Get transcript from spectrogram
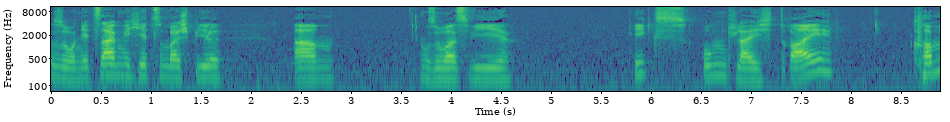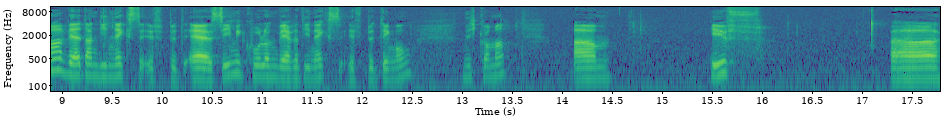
So, und jetzt sagen wir hier zum Beispiel ähm, sowas wie x ungleich 3, Komma wäre dann die nächste if äh, Semikolon wäre die nächste if-Bedingung, nicht Komma. Ähm, if äh,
